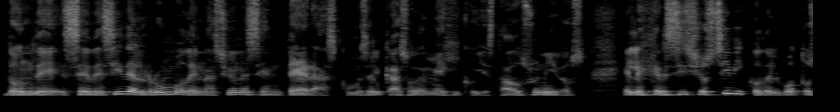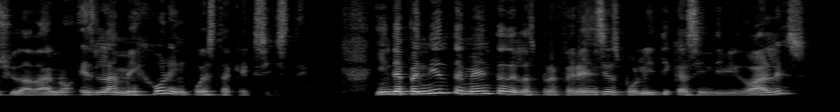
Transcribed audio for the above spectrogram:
donde se decide el rumbo de naciones enteras, como es el caso de México y Estados Unidos, el ejercicio cívico del voto ciudadano es la mejor encuesta que existe. Independientemente de las preferencias políticas individuales,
